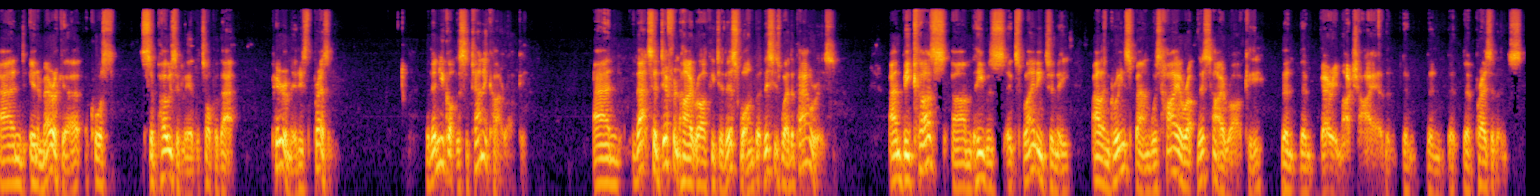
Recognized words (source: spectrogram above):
And in America, of course, supposedly at the top of that pyramid is the president. But then you've got the satanic hierarchy. And that's a different hierarchy to this one, but this is where the power is. And because um, he was explaining to me, Alan Greenspan was higher up this hierarchy than, than very much higher than, than, than the, the presidents.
